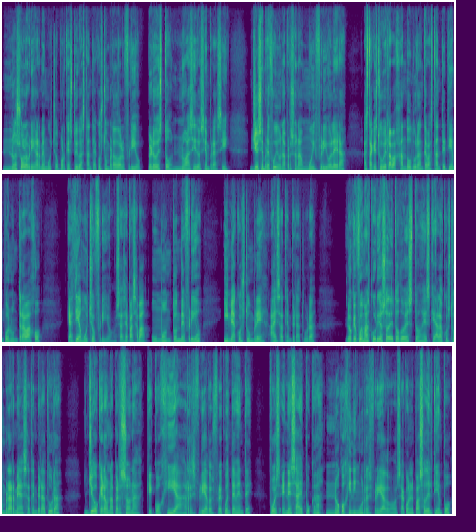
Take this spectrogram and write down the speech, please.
no suelo abrigarme mucho porque estoy bastante acostumbrado al frío, pero esto no ha sido siempre así. Yo siempre fui una persona muy friolera, hasta que estuve trabajando durante bastante tiempo en un trabajo que hacía mucho frío, o sea, se pasaba un montón de frío y me acostumbré a esa temperatura. Lo que fue más curioso de todo esto es que al acostumbrarme a esa temperatura, yo, que era una persona que cogía resfriados frecuentemente, pues en esa época no cogí ningún resfriado. O sea, con el paso del tiempo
